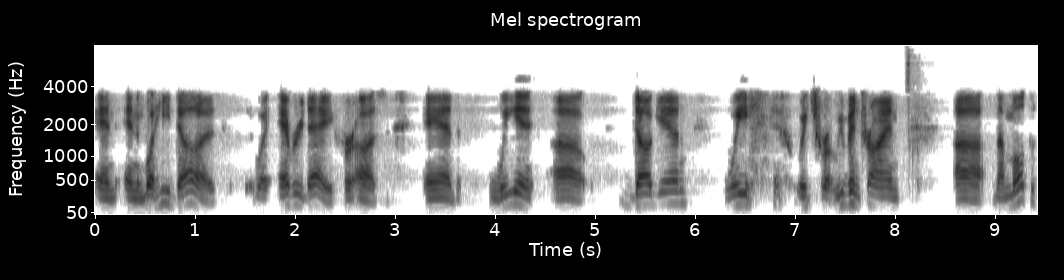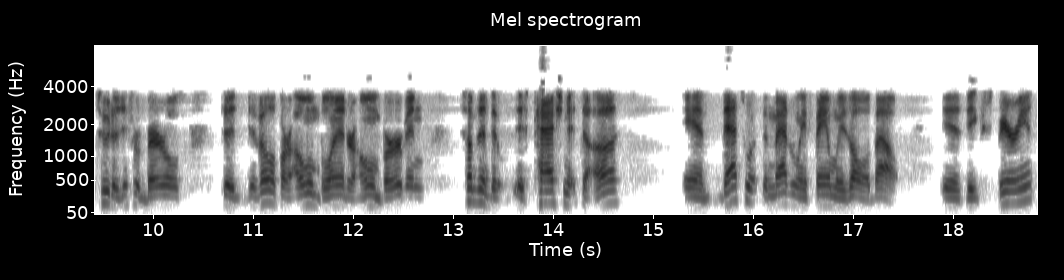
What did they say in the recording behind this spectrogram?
and, and what he does every day for us. And we, uh, dug in. We, we, tr- we've been trying, uh, a multitude of different barrels to develop our own blend, our own bourbon, something that is passionate to us. And that's what the Mattingly family is all about is the experience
